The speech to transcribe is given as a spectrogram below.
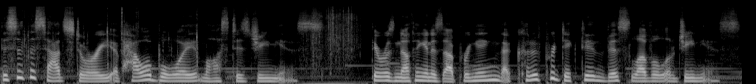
This is the sad story of how a boy lost his genius. There was nothing in his upbringing that could have predicted this level of genius.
